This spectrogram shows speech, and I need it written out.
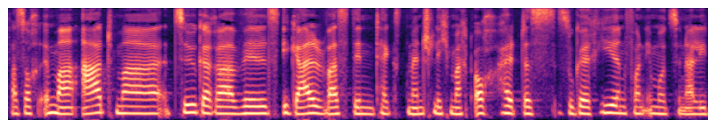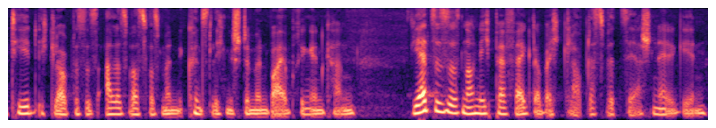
was auch immer, Atmer, Zögerer willst, egal was den Text menschlich macht, auch halt das Suggerieren von Emotionalität, ich glaube, das ist alles was, was man künstlichen Stimmen beibringen kann. Jetzt ist es noch nicht perfekt, aber ich glaube, das wird sehr schnell gehen.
